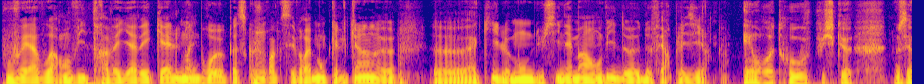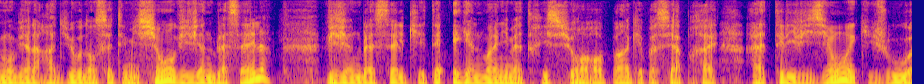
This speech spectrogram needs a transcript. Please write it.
pouvaient avoir envie de travailler avec elle nombreux parce que je mm. crois que c'est vraiment quelqu'un euh, à qui le monde du cinéma a envie de, de faire plaisir et on retrouve puisque nous aimons bien la radio dans cette émission, Viviane Blassel. Viviane Blassel qui était également animatrice sur Europe 1, qui est passée après à la télévision et qui joue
